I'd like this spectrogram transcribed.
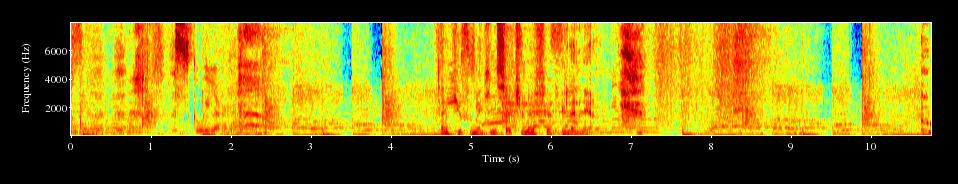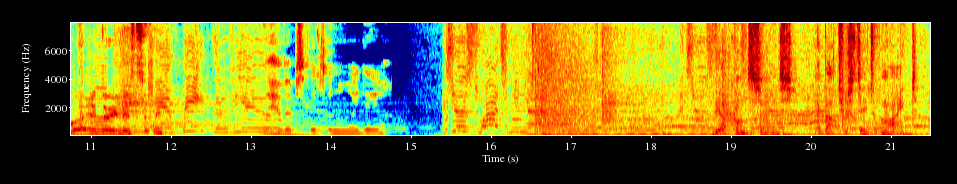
Ghost! Squealer. Thank you for making such an effort, Millennia. Why are you doing this to me? I have absolutely no idea. just watch me There are concerns about your state of mind.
